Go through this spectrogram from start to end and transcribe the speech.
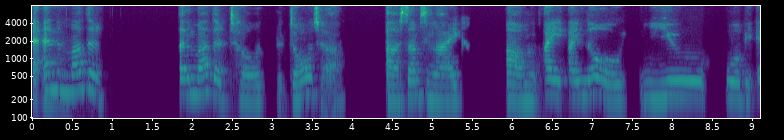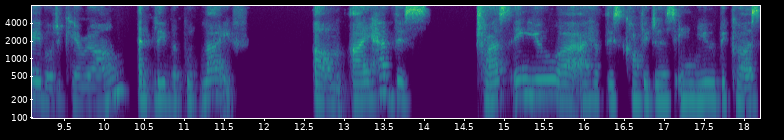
And the mother, and the mother told the daughter, uh, something like, um, I, I know you will be able to carry on and live a good life. Um, I have this trust in you. I, I have this confidence in you because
